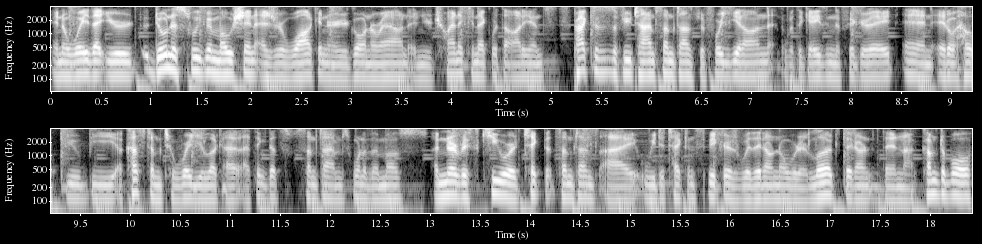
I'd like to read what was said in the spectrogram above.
in a way that you're doing a sweeping motion as you're walking or you're going around and you're trying to connect with the audience. Practice this a few times sometimes before you get on with the gazing the figure eight, and it'll help you be accustomed to where you look at. I think that's sometimes one of the most a nervous cue or tick that sometimes I we detect in speakers where they don't know where to look, they don't they're not comfortable.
